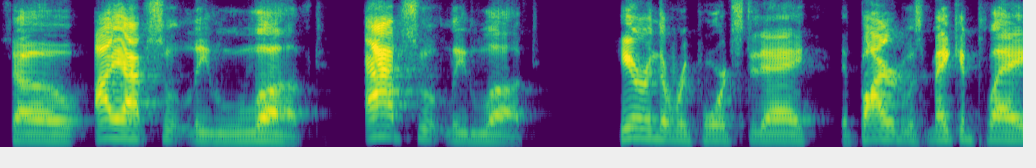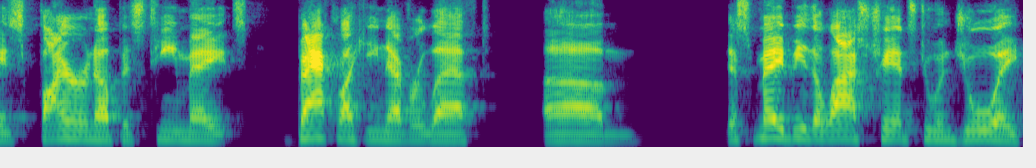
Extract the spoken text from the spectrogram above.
So I absolutely loved, absolutely loved hearing the reports today that Byard was making plays, firing up his teammates, back like he never left. Um, this may be the last chance to enjoy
